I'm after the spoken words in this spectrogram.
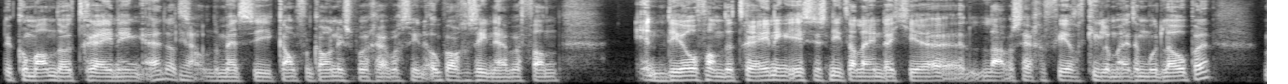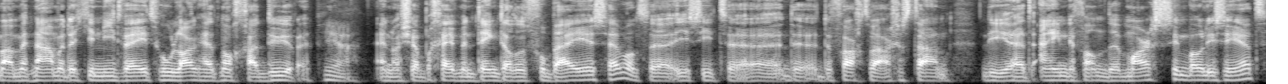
de commandotraining. Hè? Dat Ja. de mensen die Kamp van Koningsbrug hebben gezien... ook wel gezien hebben van... een deel van de training is dus niet alleen dat je, eh, laten we zeggen, 40 kilometer moet lopen... maar met name dat je niet weet hoe lang het nog gaat duren. Ja. En als je op een gegeven moment denkt dat het voorbij is... Hè, want uh, je ziet uh, de, de vrachtwagen staan die het einde van de mars symboliseert...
